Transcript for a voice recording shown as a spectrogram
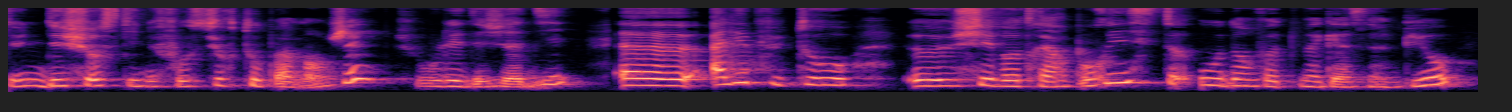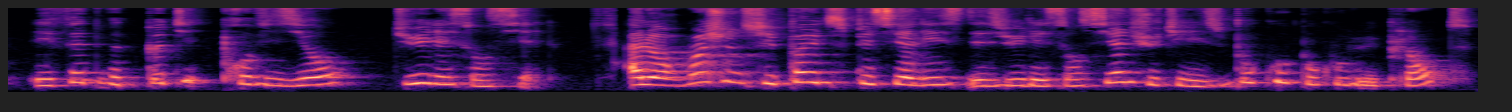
une des choses qu'il ne faut surtout pas manger, je vous l'ai déjà dit. Euh, allez plutôt euh, chez votre herboriste ou dans votre magasin bio et faites votre petite provision d'huile essentielle. Alors moi je ne suis pas une spécialiste des huiles essentielles, j'utilise beaucoup beaucoup d'huile plante.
